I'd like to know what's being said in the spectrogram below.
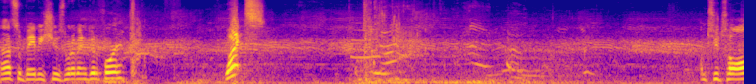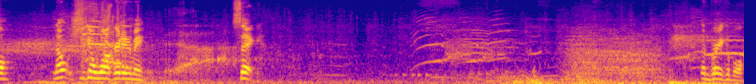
That's what baby shoes would have been good for. What? I'm too tall. No, she's gonna walk right into me. Sick. Unbreakable.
